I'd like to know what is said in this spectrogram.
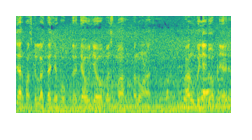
ચાર પાંચ કલાક થાય છે પહોંચતા ત્યાં સુધી બસમાં હલવાના છે. સારું બની રહ્યું આપણે યારે.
